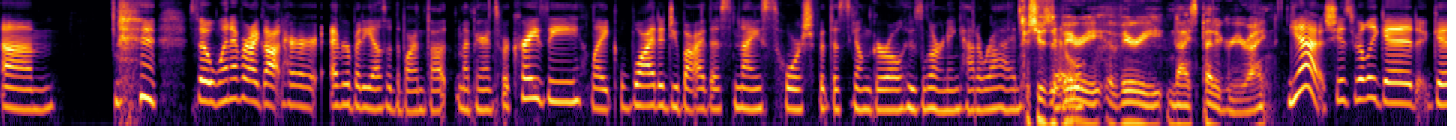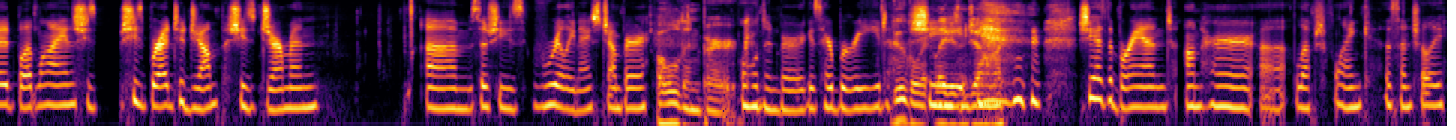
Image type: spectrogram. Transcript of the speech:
Um, so whenever I got her, everybody else at the barn thought my parents were crazy. Like, why did you buy this nice horse for this young girl who's learning how to ride? Because she was a very a very nice pedigree, right? yeah. She has really good good bloodlines. She's she's bred to jump. She's German. Um, so she's really nice jumper. Oldenburg. Oldenburg is her breed. Google it, ladies and gentlemen. she has a brand on her uh, left flank, essentially,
